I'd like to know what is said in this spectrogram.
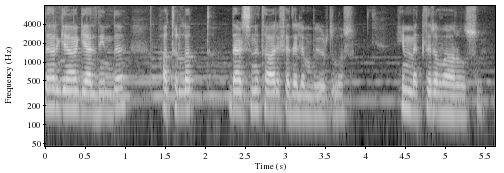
Dergaha geldiğinde hatırlat dersini tarif edelim buyurdular. Himmetleri var olsun.''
